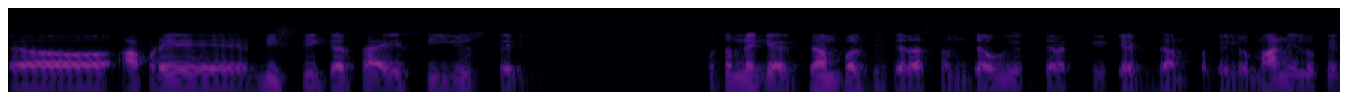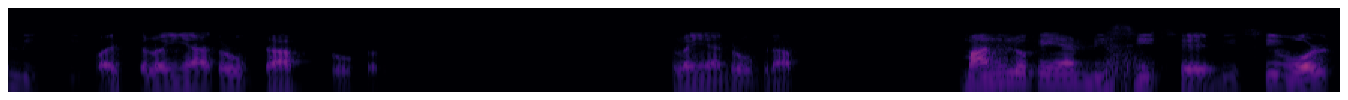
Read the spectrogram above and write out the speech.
આપણે ડીસી કરતા એસી યુઝ કરીએ છીએ. હું તમને એક એક્ઝામ્પલથી જરા સમજાવું, એક જરા ક્વિક એક્ઝામ્પલ લઈ લો. માની લો કે ડીસી હોય, ચલો અહીંયા આગળ હું ગ્રાફ ડ્રો કરું. ચલો, અહીંયા આગળ ગ્રાફ માની લો કે અહીંયા ડીસી છે ડીસી વોલ્ટ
